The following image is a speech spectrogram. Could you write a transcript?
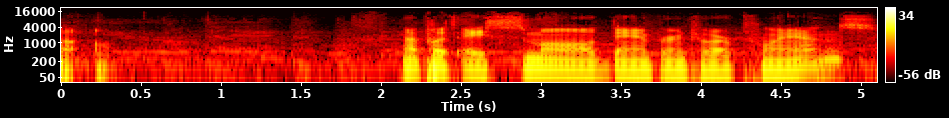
Uh-oh. That puts a small damper into our plans.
